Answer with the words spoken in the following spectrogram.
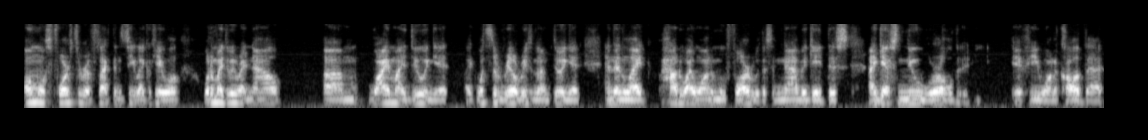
almost forced to reflect and see like, okay, well, what am I doing right now? Um, why am I doing it? Like, what's the real reason that I'm doing it? And then like, how do I want to move forward with this and navigate this, I guess, new world, if you want to call it that.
